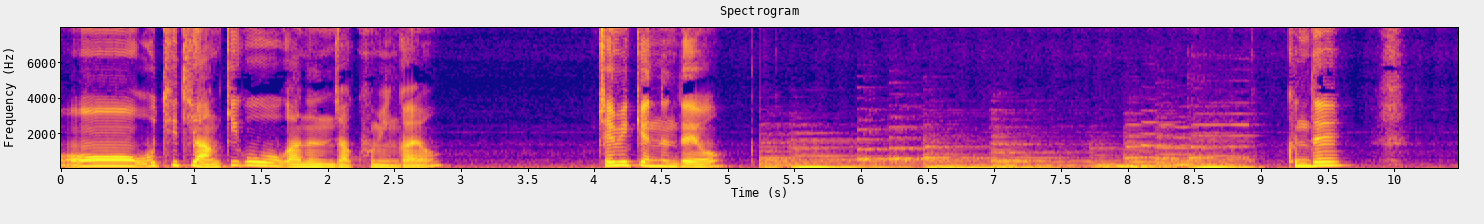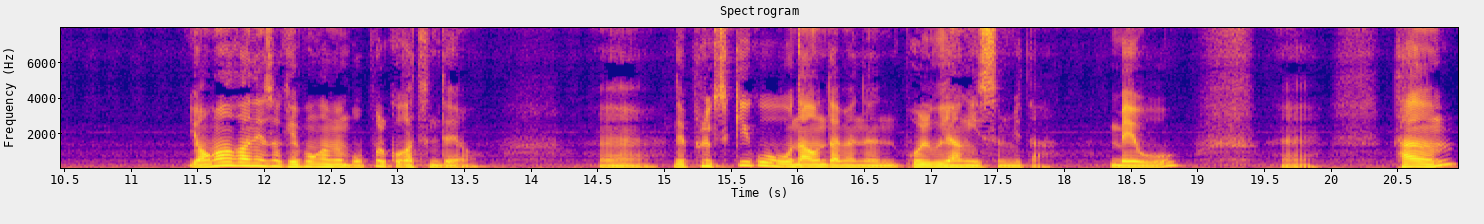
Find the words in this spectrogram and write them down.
어, OTT 안 끼고 가는 작품인가요? 재밌겠는데요. 근데 영화관에서 개봉하면 못 볼 것 같은데요. 예, 넷플릭스 끼고 나온다면은 볼 의향이 있습니다. 매우. 예. 다음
